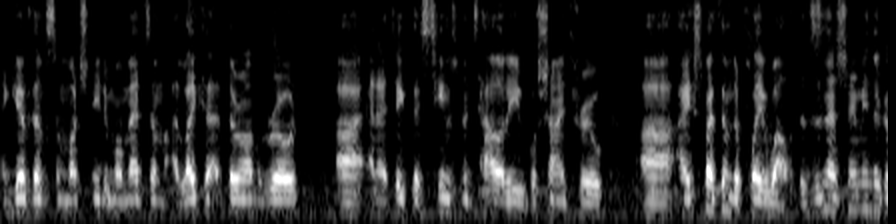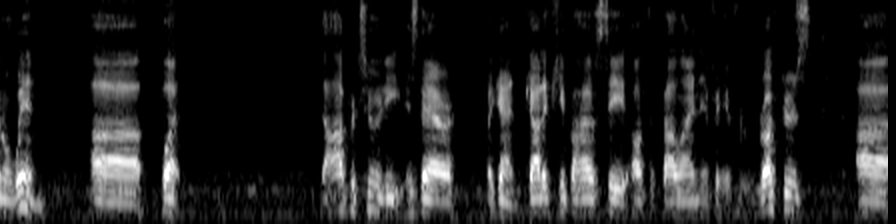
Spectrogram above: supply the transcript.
and give them some much needed momentum. I like that they're on the road, uh, and I think this team's mentality will shine through. Uh, I expect them to play well. That doesn't necessarily mean they're going to win, uh, but the opportunity is there. Again, got to keep Ohio State off the foul line. If, if Rutgers, uh,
